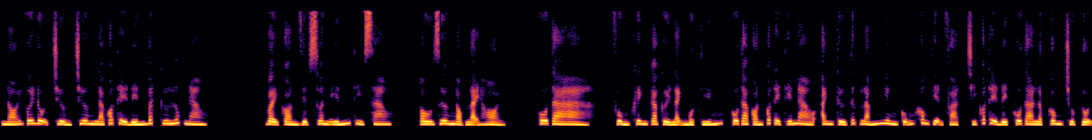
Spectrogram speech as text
nói với đội trưởng Trương là có thể đến bất cứ lúc nào. Vậy còn Diệp Xuân Yến thì sao? Âu Dương Ngọc lại hỏi. Cô ta à? Phùng khinh ca cười lạnh một tiếng, cô ta còn có thể thế nào, anh từ tức lắm nhưng cũng không tiện phạt, chỉ có thể để cô ta lập công chuộc tội,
